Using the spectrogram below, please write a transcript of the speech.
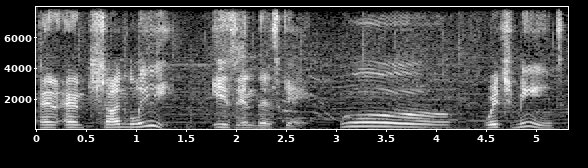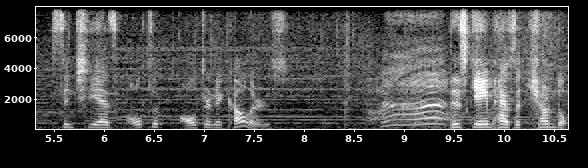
And and Chun Li is in this game, Ooh. which means since she has alter, alternate colors, this game has a Chundle.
